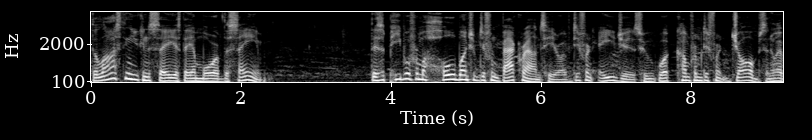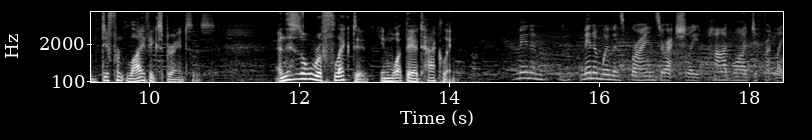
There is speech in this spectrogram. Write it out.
the last thing you can say is they are more of the same. There's people from a whole bunch of different backgrounds here, of different ages, who work, come from different jobs and who have different life experiences. And this is all reflected in what they are tackling. Men and men and women's brains are actually hardwired differently.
